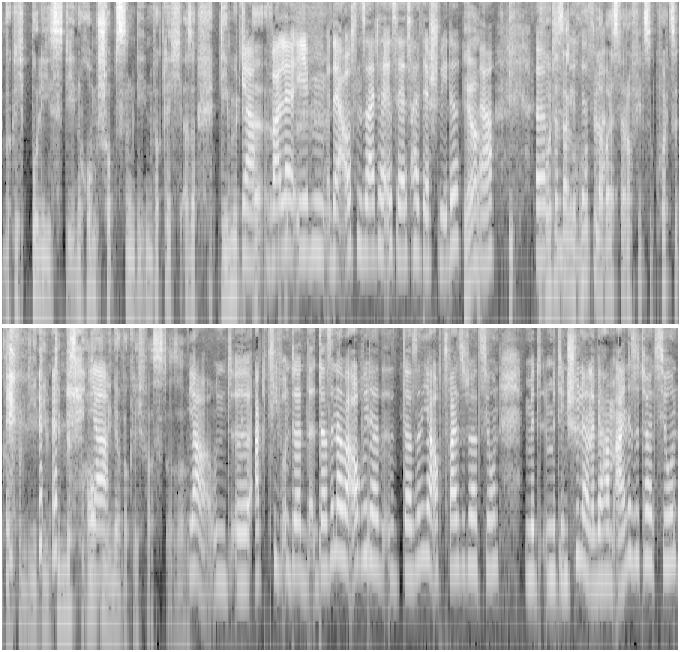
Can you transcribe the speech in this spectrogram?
wirklich Bullies, die ihn rumschubsen, die ihn wirklich, also demütigen. Ja, weil er eben der Außenseiter ist, er ist halt der Schwede. Ja, ja. ich, ich Ähm, wollte sagen Rüpel, aber das wäre noch viel zu kurz gegriffen. Die, die, die missbrauchen Ja. ihn ja wirklich fast. Also. Ja, und äh, aktiv. Und da, da sind aber auch wieder, da sind ja auch zwei Situationen mit, mit den Schülern. Wir haben eine Situation,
